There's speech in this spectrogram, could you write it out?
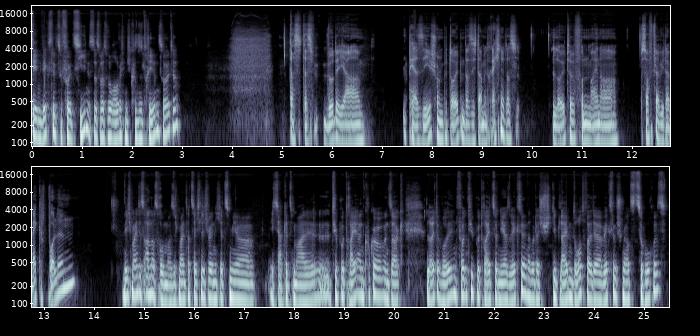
den Wechsel zu vollziehen? Ist das was, worauf ich mich konzentrieren sollte? Das, das würde ja per se schon bedeuten, dass ich damit rechne, dass Leute von meiner Software wieder weg wollen. Nee, ich meine es andersrum. Also ich meine tatsächlich, wenn ich jetzt mir, ich sag jetzt mal, Typo 3 angucke und sage, Leute wollen von Typo 3 zu NEAS wechseln, aber das, die bleiben dort, weil der Wechselschmerz zu hoch ist,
